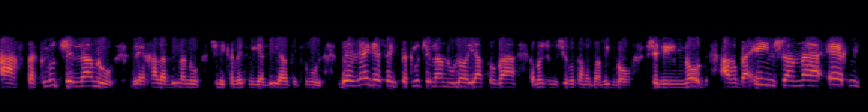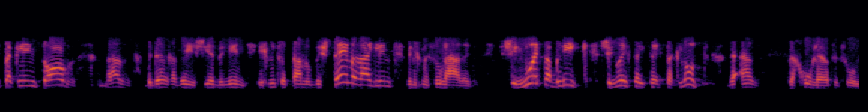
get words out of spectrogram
ההסתכלות שלנו, זה יכל להביא לנו שניכנס מיידי לארץ ישראל. ברגע שההסתכלות שלנו לא היה טובה, רבנו שמשאיר אותנו במדבור, שנלמוד 40 שנה איך מסתכלים טוב. ואז בדרך הזה ישיה בנין הכניס אותנו בשתי מרגלים ונכנסו לארץ. שינו את הבליק, שינו את ההסתכלות, ואז זכו לארץ ישראל.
